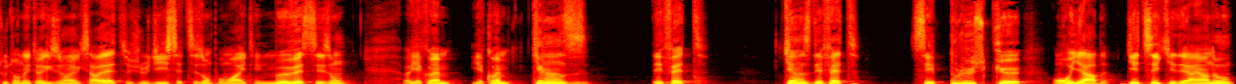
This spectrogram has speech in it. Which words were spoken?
tout en étant exigeant avec Servette, je le dis, cette saison pour moi a été une mauvaise saison. Euh, Il y, a quand même- il y a quand même 15 défaites. 15 défaites. C'est plus que. On regarde Getse qui est derrière nous.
